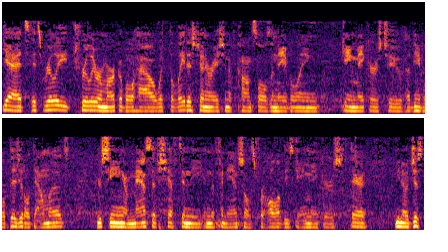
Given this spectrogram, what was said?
Yeah, it's it's really truly remarkable how with the latest generation of consoles enabling game makers to enable digital downloads, you're seeing a massive shift in the in the financials for all of these game makers. They're, you know, just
